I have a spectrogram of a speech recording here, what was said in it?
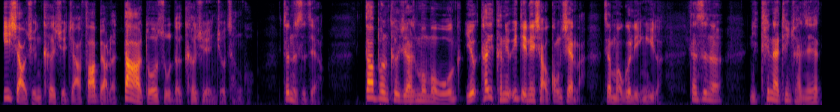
一小群科学家发表了大多数的科学研究成果，真的是这样。大部分科学家是默默无闻，有他可能有一点点小贡献了，在某个领域了。但是呢，你听来听去还是那些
